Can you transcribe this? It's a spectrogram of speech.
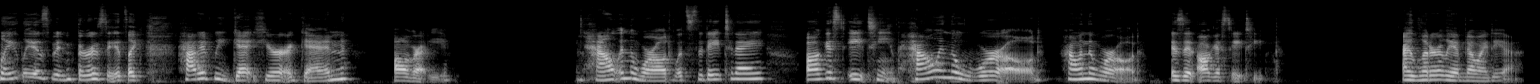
lately has been Thursday. It's like, how did we get here again already? How in the world, what's the date today? August 18th. How in the world, how in the world is it August 18th? I literally have no idea.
